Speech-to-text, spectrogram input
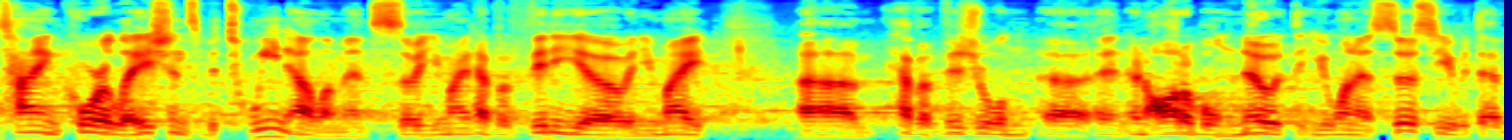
tying correlations between elements. So you might have a video and you might uh, have a visual, uh, an, audible note that you want to associate with that,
